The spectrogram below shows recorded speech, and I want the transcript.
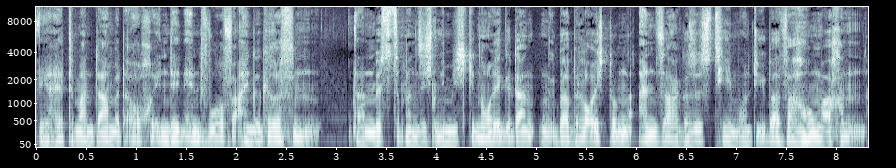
wie hätte man damit auch in den Entwurf eingegriffen? Dann müsste man sich nämlich neue Gedanken über Beleuchtung, Ansagesystem und die Überwachung machen.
